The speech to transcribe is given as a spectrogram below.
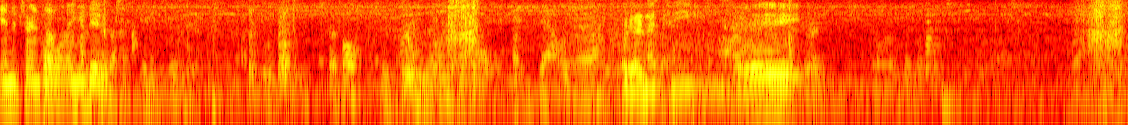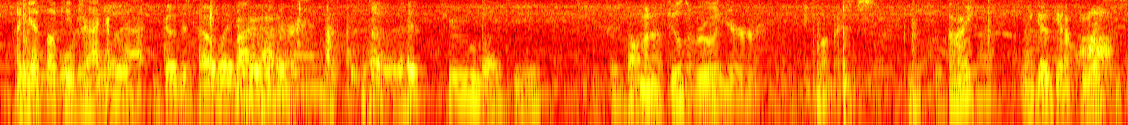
End of turn. Top thing you do. I got a 19. Hey. I guess I'll keep track of that because it totally might matter. That's too lucky. I'm gonna field to ruin your Ink Moth Nexus. All right. Let me go get a forest.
